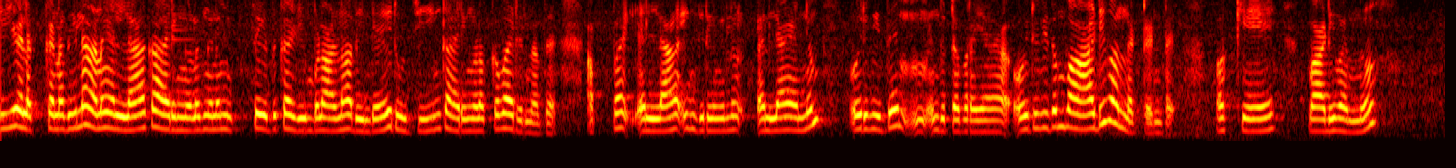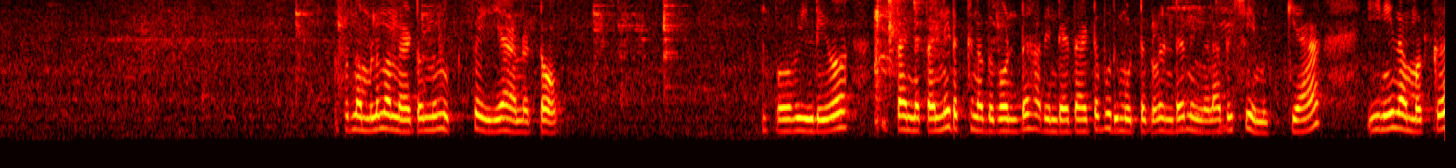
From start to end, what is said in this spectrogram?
ഈ ഇളക്കണതിലാണ് എല്ലാ കാര്യങ്ങളും ഇങ്ങനെ മിക്സ് ചെയ്ത് കഴിയുമ്പോഴാണ് അതിന്റെ രുചിയും കാര്യങ്ങളൊക്കെ വരുന്നത്. അപ്പം എല്ലാ ഇൻഗ്രീഡിയന്റും എല്ലാനും ഒരുവിധം എന്തുട്ടാ പറയുക ഒരുവിധം വാടി വന്നിട്ടുണ്ട്. ഓക്കെ വാടി വന്നു. അപ്പം നമ്മൾ നന്നായിട്ടൊന്ന് മിക്സ് ചെയ്യാണ് കേട്ടോ ഇപ്പോൾ വീഡിയോ തന്നെ തന്നെ എടുക്കുന്നത് കൊണ്ട് അതിന്റേതായിട്ട് ബുദ്ധിമുട്ടുകളുണ്ട്. നിങ്ങളത് ക്ഷമിക്കുക ഇനി നമുക്ക്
